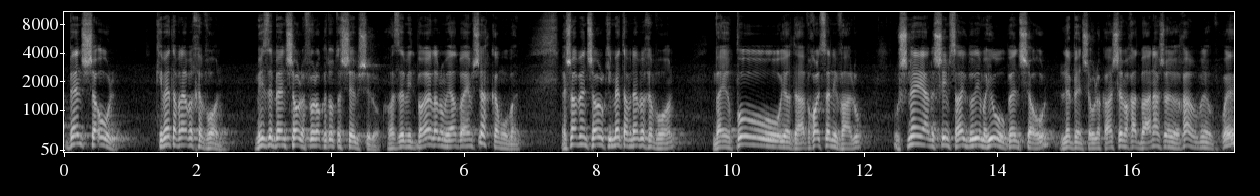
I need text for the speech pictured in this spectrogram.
בן שאול, כי מת אבנר בחברון. מי זה בן שאול? אפילו לא כתוב את השם שלו, אבל זה מתברר לנו מיד בהמשך כמובן. וישמע בן שאול כי מת אבנר בחברון, וירפו ידיו, וכל ישראל נבהלו, ושני אנשים, שרי גדולים, היו בן שאול, לבן שאול לקרא, שם אחד בענף, שם אחד וכולי,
